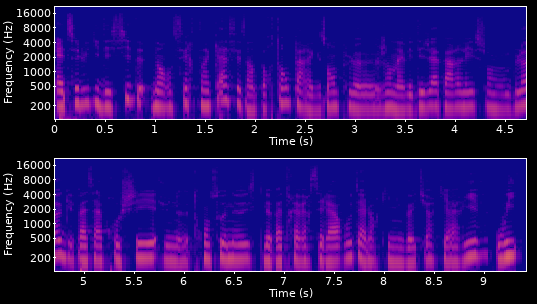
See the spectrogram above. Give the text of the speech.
être celui qui décide, dans certains cas c'est important. Par exemple, j'en avais déjà parlé sur mon blog, pas s'approcher d'une tronçonneuse, ne pas traverser la route alors qu'il y a une voiture qui arrive. Oui,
